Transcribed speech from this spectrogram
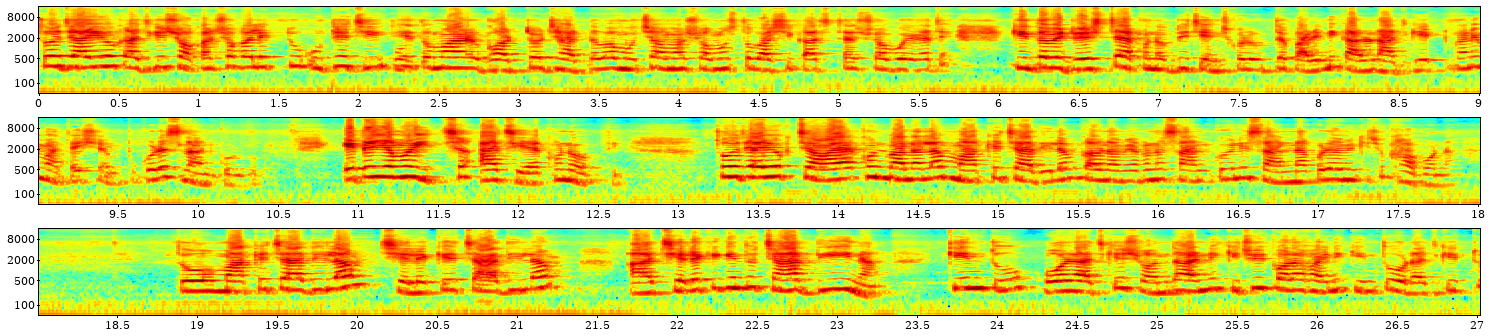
তো যাই হোক, আজকে সকাল সকাল একটু উঠেছি, যে তোমার ঘর ঘরটর ঝাড় দেওয়া মোছা, আমার সমস্ত বাসি কাজটা সব হয়ে গেছে। কিন্তু আমি ড্রেসটা এখন অবধি চেঞ্জ করে উঠতে পারিনি, কারণ আজকে একটুখানি মাথায় শ্যাম্পু করে স্নান করব। এটাই আমার ইচ্ছা আছে এখনও অবধি। তো যাই হোক, চা এখন বানালাম, মাকে চা দিলাম, কারণ আমি এখনও স্নান করিনি, স্নান না করে আমি কিছু খাব না। তো মাকে চা দিলাম, ছেলেকে চা দিলাম আর ছেলেকে কিন্তু চা দিই না। কিন্তু ওর আজকে সন্ধ্যা আরনি কিছুই করা হয়নি, কিন্তু ওর আজকে একটু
